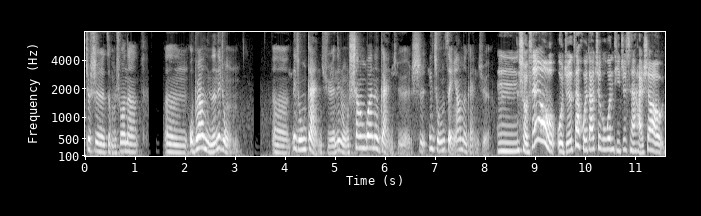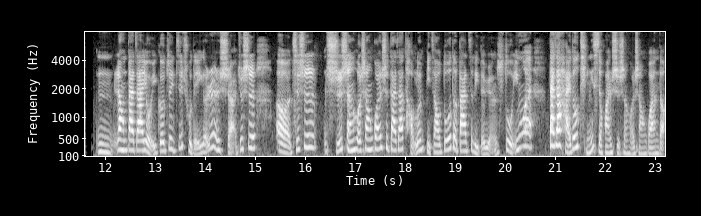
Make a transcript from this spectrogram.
就是怎么说呢？嗯，我不知道你的那种。呃，那种感觉，那种伤官的感觉，是一种怎样的感觉？嗯，首先要，我觉得在回答这个问题之前，还是要，嗯，让大家有一个最基础的一个认识啊，就是。呃，其实食神和伤官是大家讨论比较多的八字里的元素，因为大家还都挺喜欢食神和伤官的。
